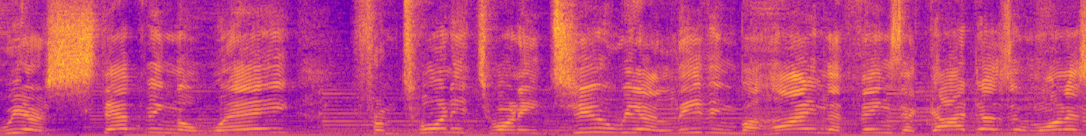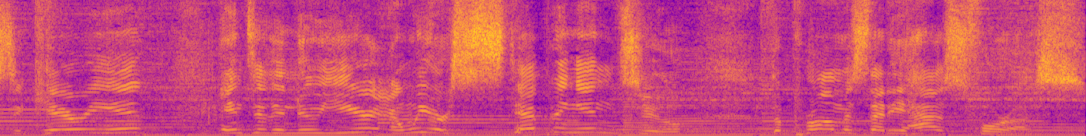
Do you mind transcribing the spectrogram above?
We are stepping away from 2022. We are leaving behind the things that God doesn't want us to carry in into the new year, and we are stepping into the promise that He has for us.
